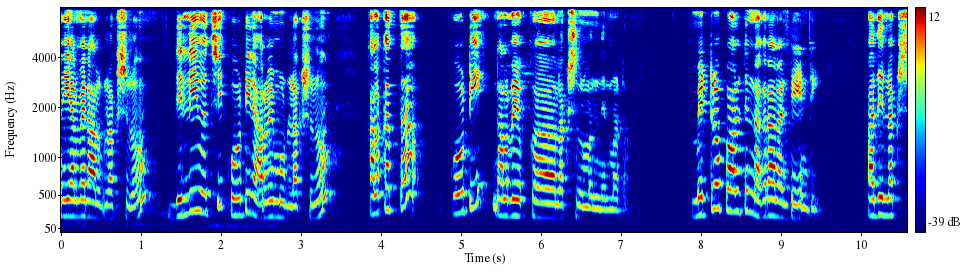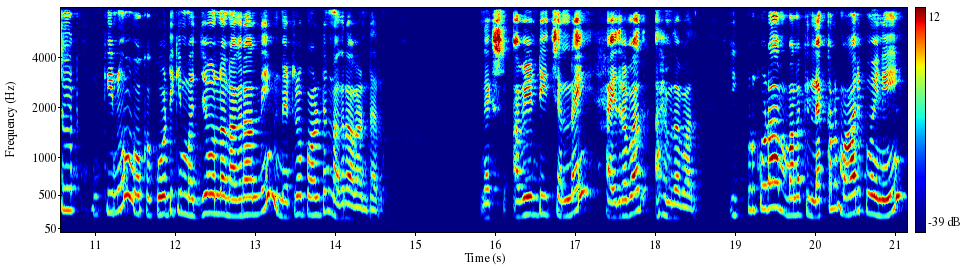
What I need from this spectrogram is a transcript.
ఎనభై నాలుగు లక్షలు. ఢిల్లీ వచ్చి కోటి అరవై మూడు లక్షలు. కలకత్తా కోటి నలభై ఒక్క లక్షల మంది అనమాట మెట్రోపాలిటన్ నగరాలు అంటే ఏంటి? పది లక్షలకిను ఒక కోటికి మధ్య ఉన్న నగరాల్ని మెట్రోపాలిటన్ నగరాలు అంటారు. నెక్స్ట్ అవేంటి? చెన్నై హైదరాబాద్ అహ్మదాబాద్. ఇప్పుడు కూడా మనకి లెక్కలు మారిపోయినాయి.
